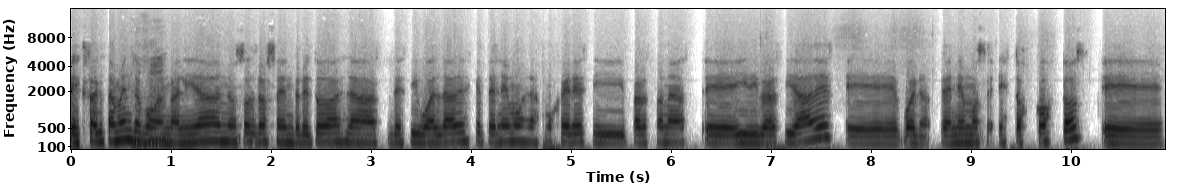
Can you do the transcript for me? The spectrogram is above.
Exactamente, porque en realidad nosotros entre todas las desigualdades que tenemos las mujeres y personas eh, y diversidades, eh, bueno, tenemos estos costos, eh,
